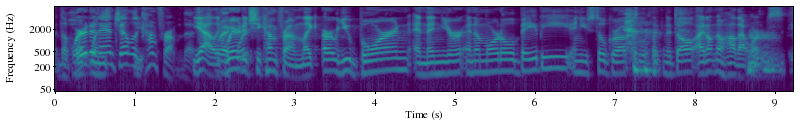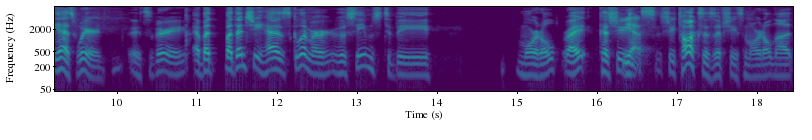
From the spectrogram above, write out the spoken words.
the whole Where did when- Angela come from then? yeah, like, where, did she come from? Like, are you born and then you're an immortal baby and you still grow up to look like an adult? I don't know how that works. Yeah, it's weird. It's very uh, but but then she has Glimmer who seems to be mortal, right? Cuz she Yes. she talks as if she's mortal, not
